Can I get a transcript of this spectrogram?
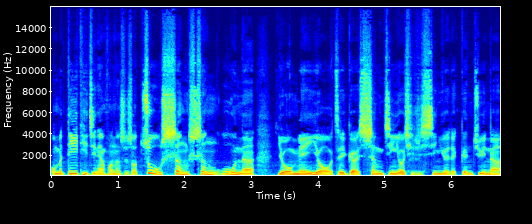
我们第一题今天放的是说祝圣圣物呢，有没有这个圣经，尤其是新约的根据呢？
